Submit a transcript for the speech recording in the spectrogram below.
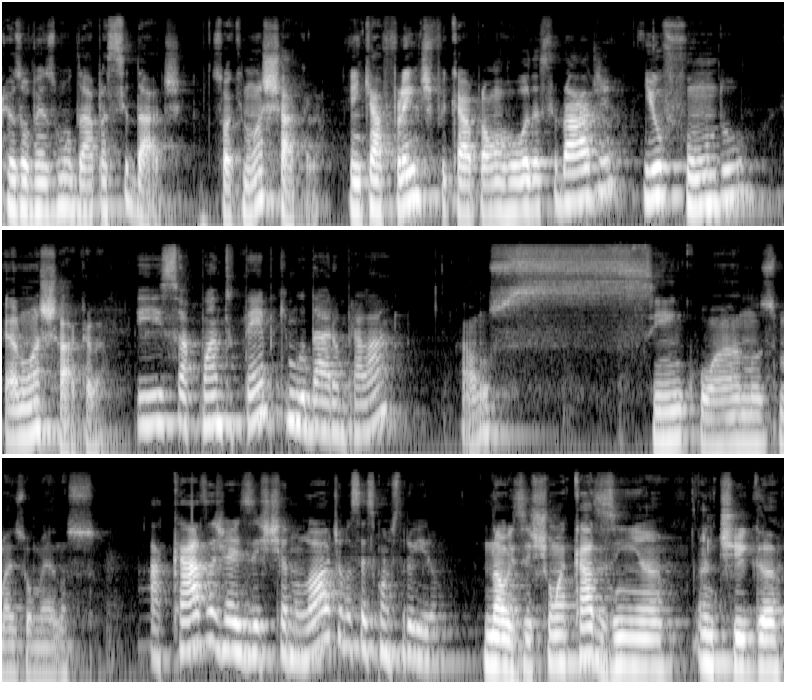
resolvemos mudar para a cidade. Só que numa chácara, em que a frente ficava para uma rua da cidade e o fundo era uma chácara. E isso há quanto tempo que mudaram para lá? Há uns cinco anos, mais ou menos. A casa já existia no lote ou vocês construíram? Não, existia uma casinha antiga.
